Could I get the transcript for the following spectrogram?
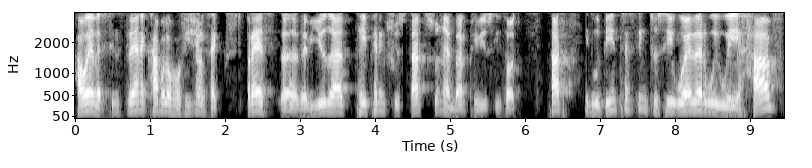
However, since then, a couple of officials expressed uh, the view that tapering should start sooner than previously thought. Thus, it would be interesting to see whether we will have,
